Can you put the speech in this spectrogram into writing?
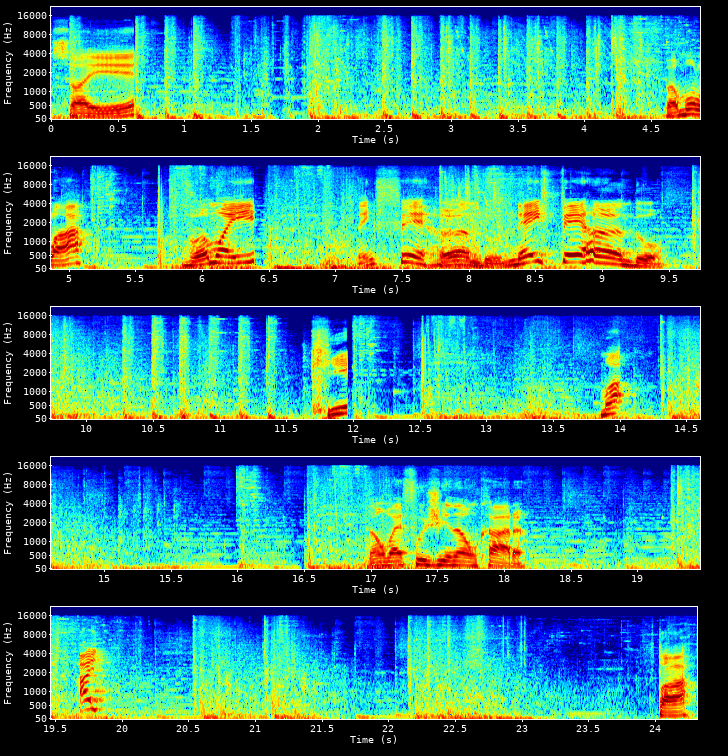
Isso aí. Vamos lá. Vamos aí. Nem ferrando. Nem ferrando. Que... Uma... Não vai fugir não, cara. Ai! Tá.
